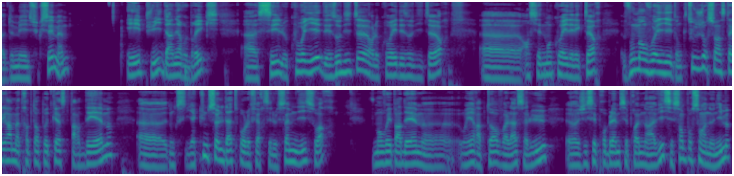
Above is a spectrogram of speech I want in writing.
de mes succès même. Et puis, dernière rubrique, c'est le courrier des auditeurs, le courrier des auditeurs, euh, anciennement courrier des lecteurs. Vous m'envoyez donc toujours sur Instagram Attraptor Podcast par DM. Euh, donc il n'y a qu'une seule date pour le faire, c'est le samedi soir. Vous m'envoyez par DM, oui Raptor, voilà, salut, j'ai ces problèmes, ces problèmes dans la vie, c'est 100% anonyme.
